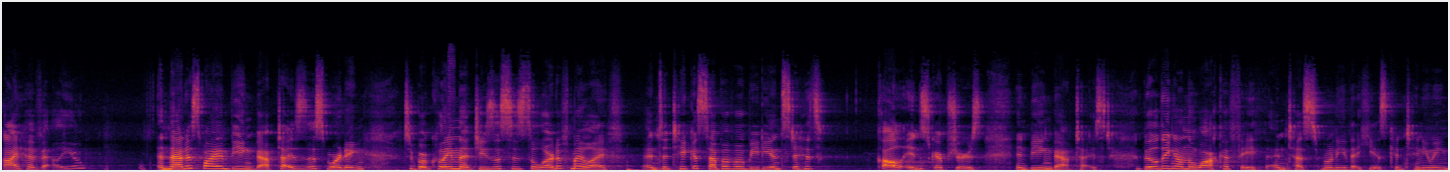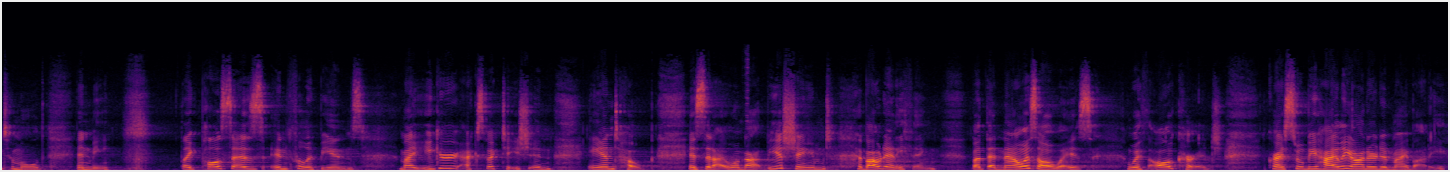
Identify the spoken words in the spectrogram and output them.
I have value. And that is why I'm being baptized this morning to proclaim that Jesus is the Lord of my life and to take a step of obedience to his call in scriptures in being baptized, building on the walk of faith and testimony that he is continuing to mold in me. Like Paul says in Philippians, my eager expectation and hope is that I will not be ashamed about anything, but that now, as always, with all courage, Christ will be highly honored in my body,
